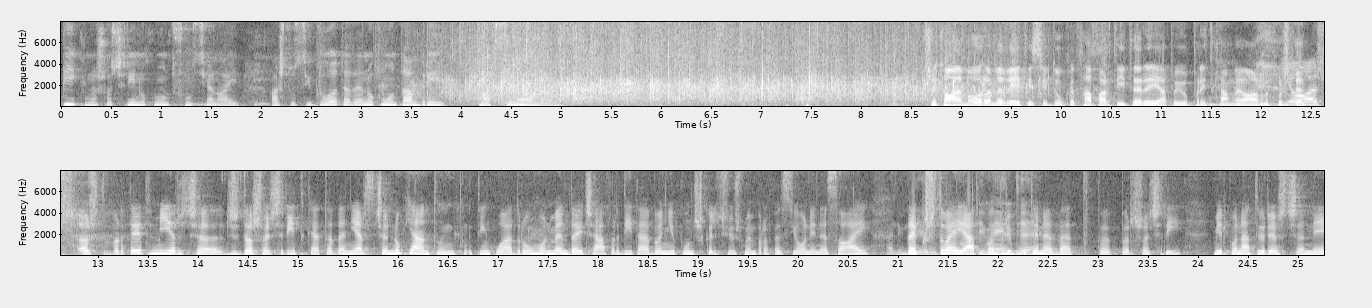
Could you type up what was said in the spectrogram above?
pikë në shoqëri nuk mund të funksionojë ashtu si duhet edhe nuk mund ta mbrijë maksimumin. Qëto e morëm me veti si duke tha partitë e reja po ju pritëm me ardhë në pushtet. Vërtet mirë që çdo shoqëri të ketë edhe njerëz që nuk janë të inkuadrum, unë mendoj që Afërdita e bën një punë të shkëlqyeshme në profesionin e saj dhe kështu e jep kontributin e vet për shoqëri, mirëpo natyrisht që ne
